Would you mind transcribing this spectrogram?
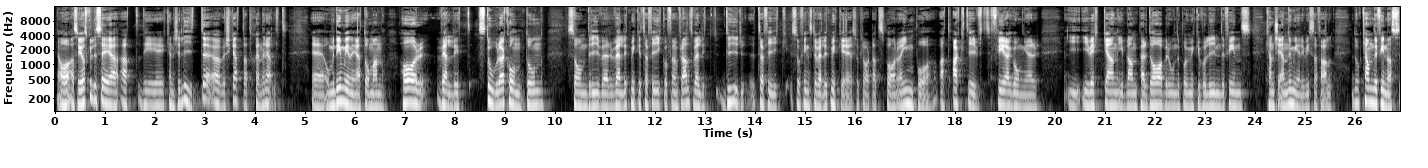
Ja, alltså jag skulle säga att det är kanske lite överskattat generellt. Eh, och med det menar jag att om man har väldigt stora konton som driver väldigt mycket trafik och framförallt väldigt dyr trafik så finns det väldigt mycket såklart att spara in på. Att aktivt flera gånger i, i veckan, ibland per dag beroende på hur mycket volym det finns, kanske ännu mer i vissa fall. Då kan det finnas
